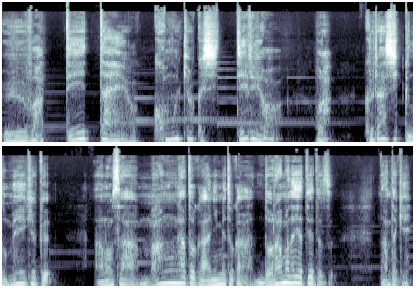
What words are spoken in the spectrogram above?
うわ、出たよ。この曲知ってるよ。ほら、クラシックの名曲。あのさ、漫画とかアニメとかドラマでやってたやつ。なんだっけ？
